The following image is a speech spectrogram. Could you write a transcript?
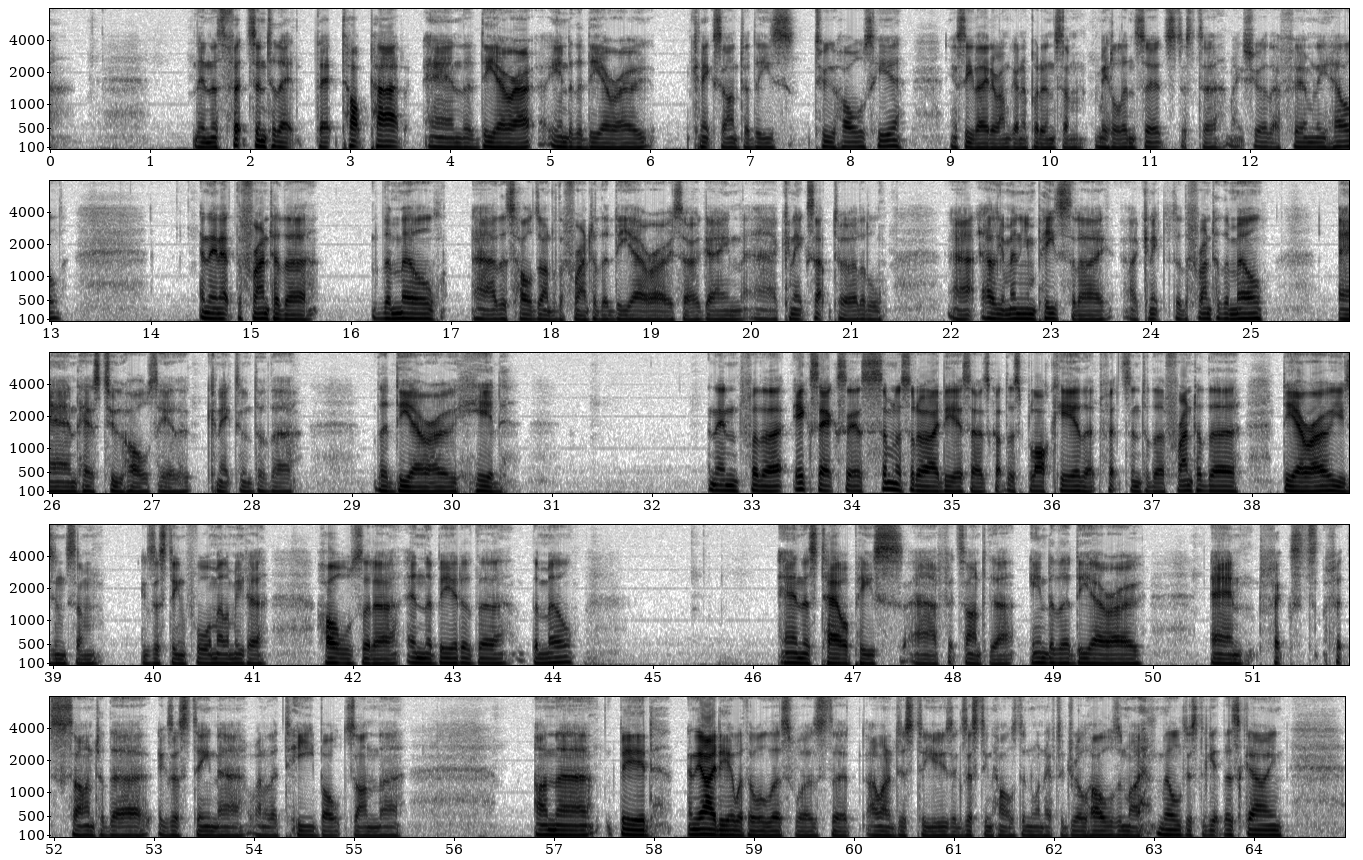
Then this fits into that, that top part and the DRO end of the DRO connects onto these two holes here. You'll see later I'm going to put in some metal inserts just to make sure they're firmly held. And then at the front of the the mill, uh, this holds onto the front of the DRO. So again, uh, connects up to a little uh, aluminium piece that I, I connected to the front of the mill and has two holes here that connect into the the DRO head. And then for the x-axis, similar sort of idea. So it's got this block here that fits into the front of the DRO using some existing four millimeter holes that are in the bed of the the mill. And this tail piece uh, fits onto the end of the DRO and fixed fits onto the existing uh, one of the T bolts on the on the bed. And the idea with all this was that I wanted just to use existing holes, didn't want to have to drill holes in my mill just to get this going,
